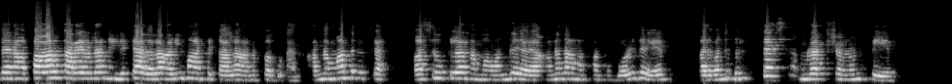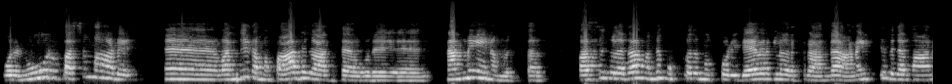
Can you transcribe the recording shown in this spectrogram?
இந்த நான் பால் கறவைலாம் நின்றுட்டு அதெல்லாம் அடிமாட்டுக்கெல்லாம் அனுப்பக்கூடாது. அந்த மாதிரி இருக்க பசுக்கெல்லாம் நம்ம வந்து அன்னதானம் பண்ணும் பொழுது அது வந்து விருத்த சம்ரக்ஷணம்னு பேர். ஒரு நூறு பசுமாடு வந்து நம்ம பாதுகாத்த ஒரு நன்மையை நம்மளுக்கு தரும். பசுகளை தான் வந்து முப்பது முக்கோடி தேவர்கள் இருக்கிறாங்க. அனைத்து விதமான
